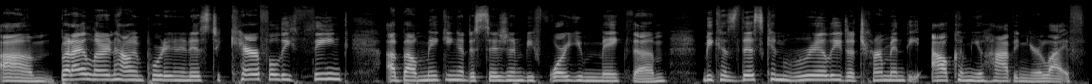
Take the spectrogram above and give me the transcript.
Um, but I learned how important it is to carefully think about making a decision before you make them, because this can really determine the outcome you have in your life.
